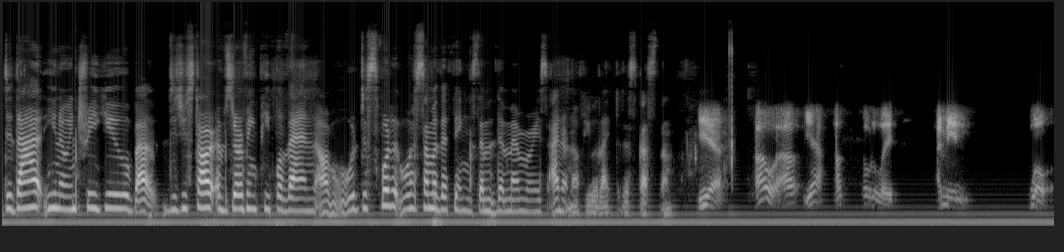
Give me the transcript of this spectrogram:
did that you know intrigue you about did you start observing people then or just what were some of the things the, the memories? I don't know if you would like to discuss them. Yeah. Oh uh, yeah uh, totally. I mean well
